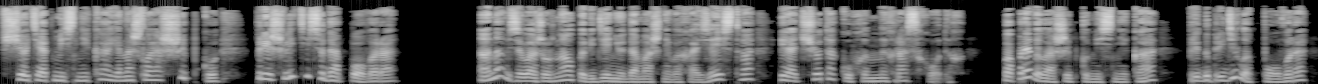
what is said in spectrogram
В счете от мясника я нашла ошибку. Пришлите сюда повара». Она взяла журнал по ведению домашнего хозяйства и отчет о кухонных расходах. Поправила ошибку мясника, предупредила повара —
